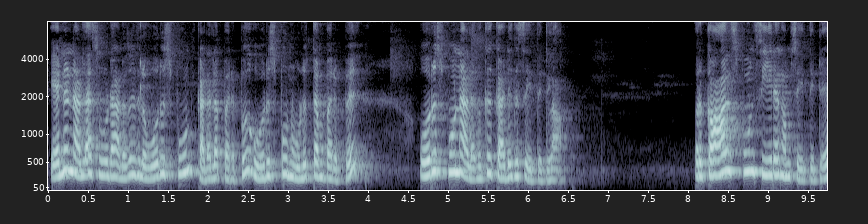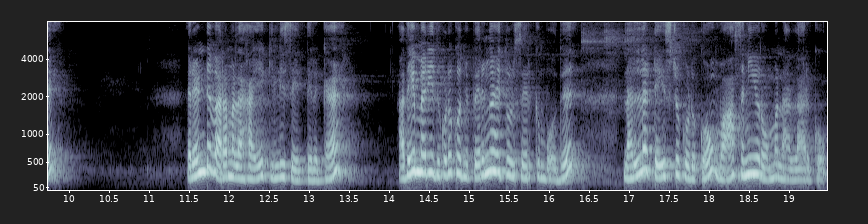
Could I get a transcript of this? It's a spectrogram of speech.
எண்ணெய் நல்லா சூடானதும் இதில் ஒரு ஸ்பூன் கடலைப்பருப்பு ஒரு ஸ்பூன் உளுத்தம்பருப்பு ஒரு ஸ்பூன் அளவுக்கு கடுகு சேர்த்துக்கலாம். ஒரு கால் ஸ்பூன் சீரகம் சேர்த்துட்டு ரெண்டு வரமிளகாயை கிள்ளி சேர்த்துருக்கேன். அதே மாதிரி இது கூட கொஞ்சம் பெருங்காயத்தூள் சேர்க்கும்போது நல்ல டேஸ்ட்டு கொடுக்கும். வாசனையும் ரொம்ப நல்லாயிருக்கும்.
